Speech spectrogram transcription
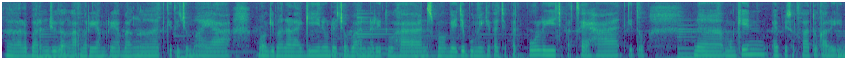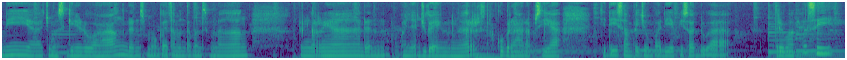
Uh, Lebaran juga nggak meriah-meriah banget gitu. Cuma ya mau gimana lagi? Ini udah cobaan dari Tuhan. Semoga aja bumi kita cepat pulih cepat sehat gitu. Nah mungkin episode satu kali ini ya cuma segini doang. Dan semoga teman-teman senang dengernya. Dan banyak juga yang denger. Aku berharap sih ya. Jadi sampai jumpa di episode 2 terima kasih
